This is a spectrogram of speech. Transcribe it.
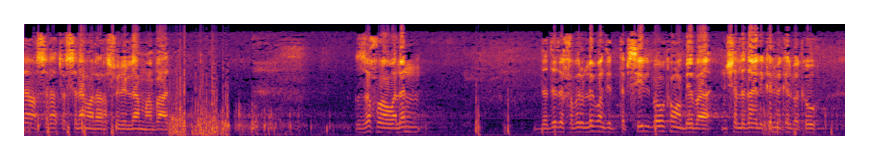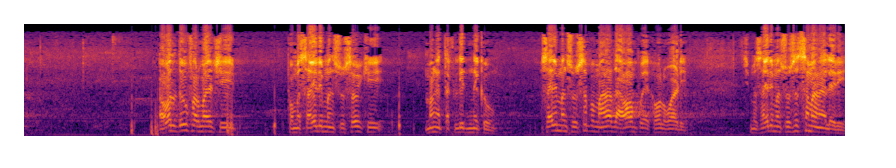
والصلاة والسلام على رسول الله ما بعد۔ زخو اولا د د خبرو لګون تفصیل به کوم به به ان شاء الله دا کلمه کلمه کو اول دو فرمایل چې په مسائل منسوسو کې موږ تقلید نکوو مسائل منسوسه په معنا د عوام په کول غواړي. چې مسائل منسوسه څه معنا لري؟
